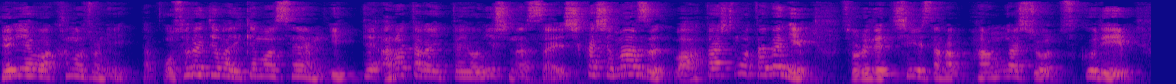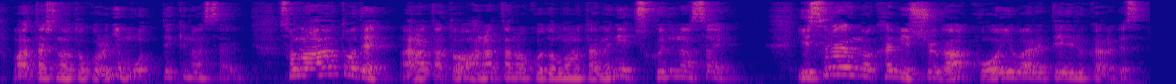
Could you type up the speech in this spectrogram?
エリアは彼女に言った。恐れてはいけません。言ってあなたが言ったようにしなさい。しかしまず私のためにそれで小さなパン菓子を作り、私のところに持ってきなさい。その後であなたとあなたの子供のために作りなさい。イスラエルの神主がこう言われているからです。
